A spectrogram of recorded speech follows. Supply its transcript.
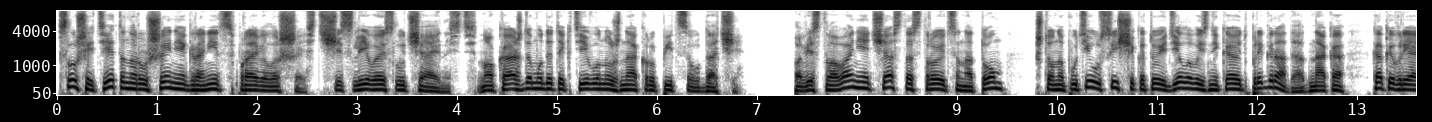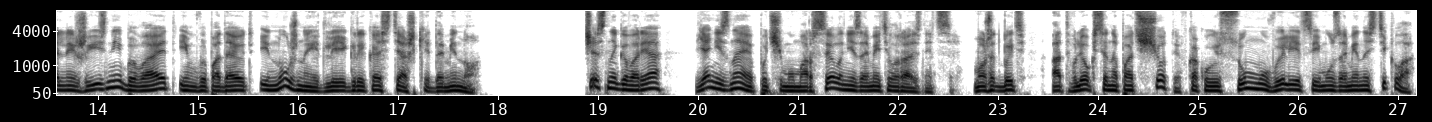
Слушайте, это нарушение границ правила 6, счастливая случайность, но каждому детективу нужна крупица удачи. Повествование часто строится на том, что на пути у сыщика то и дело возникают преграды, однако, как и в реальной жизни, бывает, им выпадают и нужные для игры костяшки домино. Честно говоря, я не знаю, почему Марсело не заметил разницы. Может быть, отвлекся на подсчеты, в какую сумму выльется ему замена стекла,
